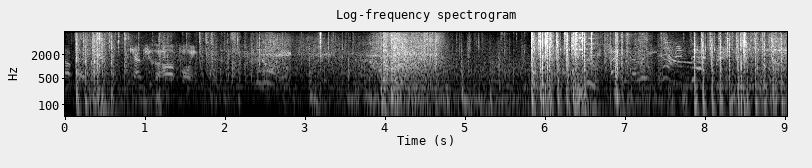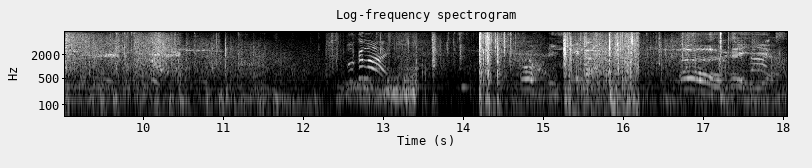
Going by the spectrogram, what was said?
up there Capture the hard point. Look alive! Oh, yeah! Oh, hey, yeah!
